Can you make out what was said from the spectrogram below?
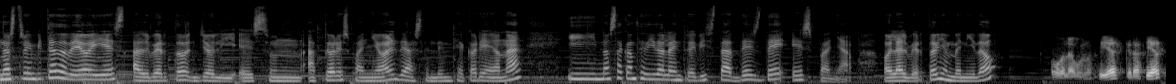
Nuestro invitado de hoy es Alberto Jolie. Es un actor español de ascendencia coreana y nos ha concedido la entrevista desde España. Hola Alberto, bienvenido. Hola, buenos días, gracias.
